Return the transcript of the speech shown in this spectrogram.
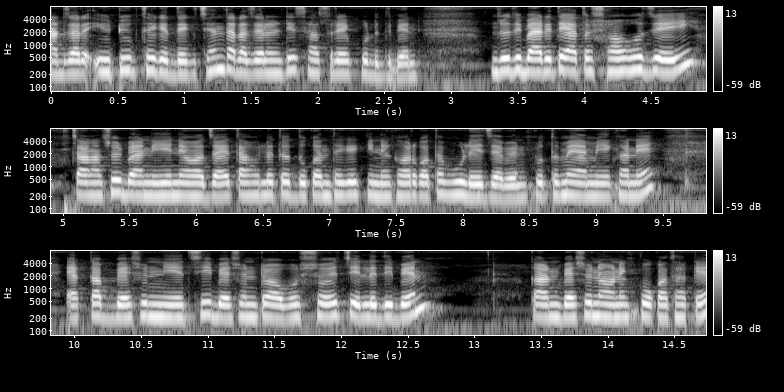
আর যারা ইউটিউব থেকে দেখছেন, তারা চ্যানেলটি সাবস্ক্রাইব করে দিবেন। যদি বাড়িতে এত সহজেই চানাচুর বানিয়ে নেওয়া যায়, তাহলে তো দোকান থেকে কিনে খাওয়ার কথা ভুলেই যাবেন। প্রথমে আমি এখানে এক কাপ বেসন নিয়েছি। বেসনটা অবশ্যই চেলে দিবেন। কারণ বেসনে অনেক পোকা থাকে।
